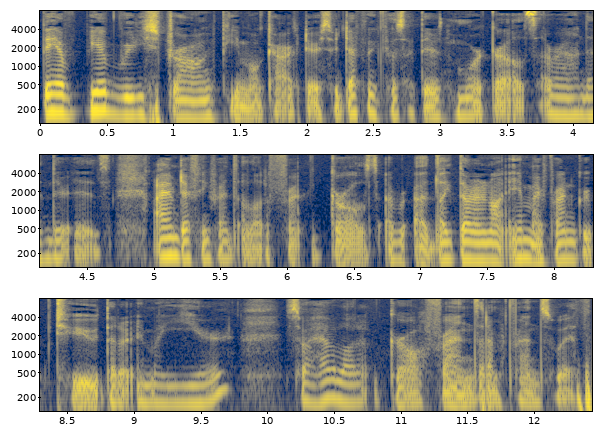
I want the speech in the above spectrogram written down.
they have we have really strong female characters so it definitely feels like there's more girls around than there is. I am definitely friends a lot of friend, girls uh, like that are not in my friend group too that are in my year. So i have a lot of girl friends that i'm friends with.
